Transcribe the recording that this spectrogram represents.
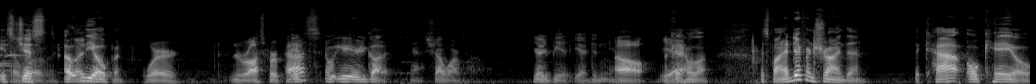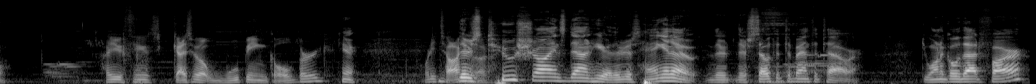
It's just Sha Warvo. out in the open. Where Rospro Pass? It's, oh, you already got it. Yeah, Shawarma. You already beat it, yeah, didn't you? Oh, yeah. Okay, hold on. Let's find a different shrine then. The Kah Okeo. How do you think this guy's about whooping Goldberg? Here. What are you talking about? There's about? two shrines down here. They're just hanging out. They're, they're south of Tabantha Tower. Do you want to go that far?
